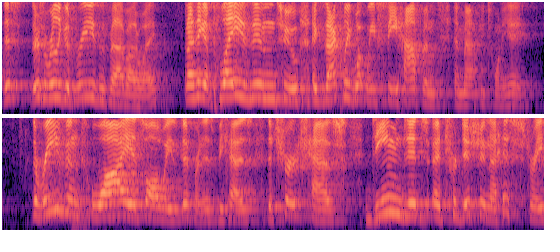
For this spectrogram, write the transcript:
this, there's a really good reason for that, by the way. And I think it plays into exactly what we see happen in Matthew 28. The reason why it's always different is because the church has deemed it a tradition, a history,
